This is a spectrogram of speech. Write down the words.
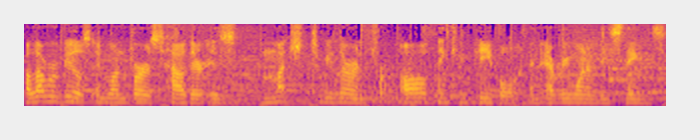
Allah reveals in one verse how there is much to be learned for all thinking people in every one of these things.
